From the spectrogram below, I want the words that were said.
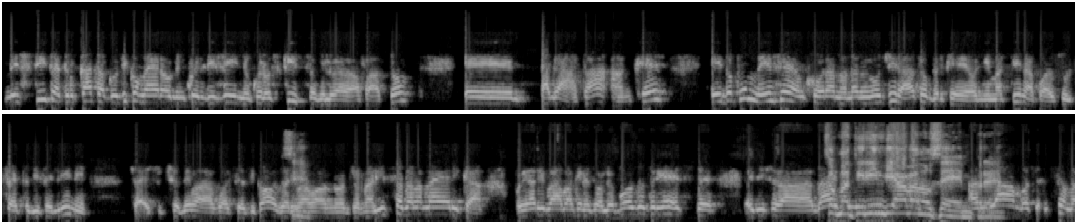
vestita e truccata così come ero in quel disegno, quello schizzo che lui aveva fatto, pagata anche, e dopo un mese ancora non avevo girato perché ogni mattina qua sul set di Fellini cioè, succedeva qualsiasi cosa, sì. arrivava un giornalista dall'America, poi arrivava, che ne so, Leopoldo Trieste e diceva... Dai, insomma, ti rinviavano sempre. Andiamo, insomma,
